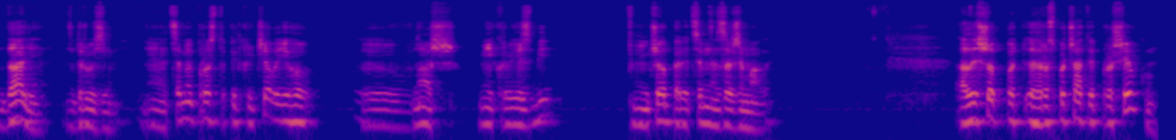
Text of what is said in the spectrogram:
Далі, друзі, е, це ми просто підключили його е, в наш microUSB, нічого перед цим не зажимали. Але щоб розпочати прошивку,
